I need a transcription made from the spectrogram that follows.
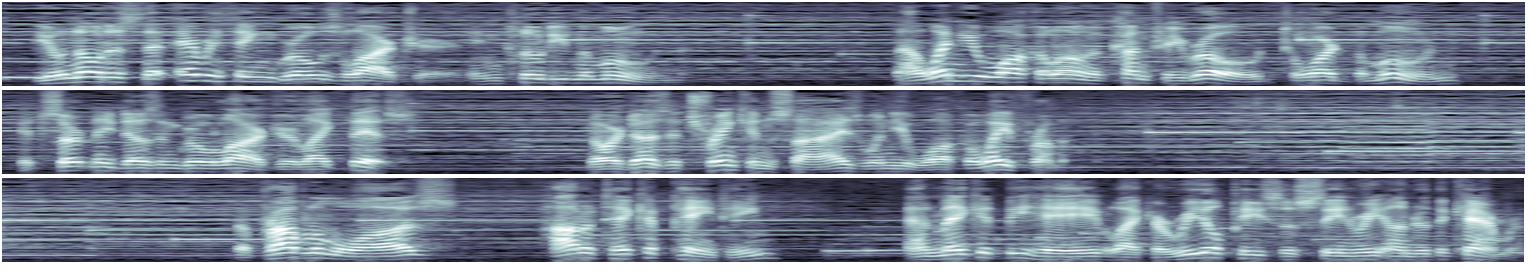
you'll notice that everything grows larger, including the moon. Now, when you walk along a country road toward the moon, it certainly doesn't grow larger like this, nor does it shrink in size when you walk away from it. The problem was how to take a painting and make it behave like a real piece of scenery under the camera.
